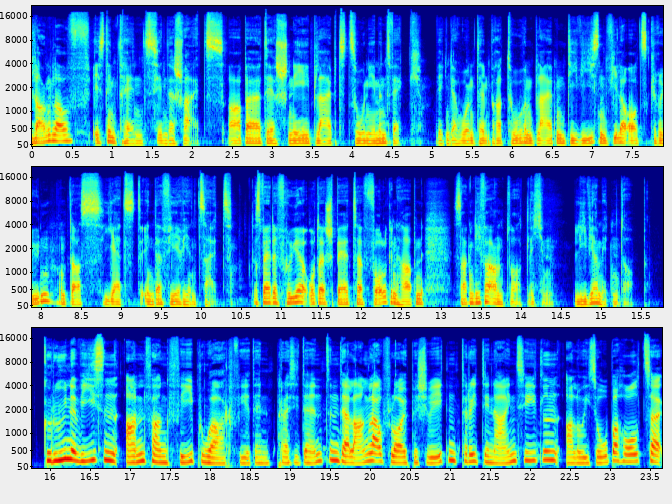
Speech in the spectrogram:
Langlauf ist im Trend in der Schweiz, aber der Schnee bleibt zunehmend weg. Wegen der hohen Temperaturen bleiben die Wiesen vielerorts grün und das jetzt in der Ferienzeit. Das werde früher oder später Folgen haben, sagen die Verantwortlichen. Livia Mittendorf. Grüne Wiesen Anfang Februar für den Präsidenten der Langlaufloipe Schweden tritt in Einsiedeln, Alois Oberholzer,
